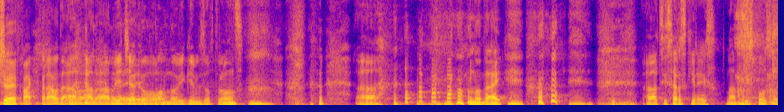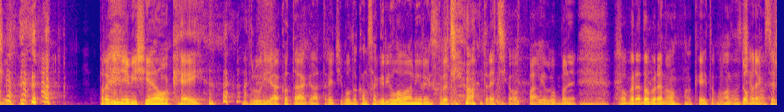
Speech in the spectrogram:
Čo je fakt pravda, áno, áno. áno Viete, hej, ako hej. volám nový Games of Thrones? a, No daj. a cisársky rejs na tri spôsoby. Prvý nevyšiel, OK. druhý ako tak a tretí bol dokonca grillovaný rejs. Tretieho, tretieho odpálil úplne. Dobre, dobre, no. OK, to bola dosť Dobre, černá. chceš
